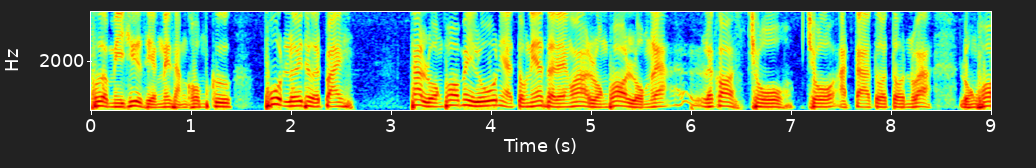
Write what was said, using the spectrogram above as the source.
เพื่อมีชื่อเสียงในสังคมคือพูดเลยเถิดไป ถ้าหลวงพ่อไม่รู้เนี่ย ตรงนี้แสดงว่าหลวงพ่อหลงแล้ว แล้วก็โชว์โชว์อัตราตัวตนว่า หลวงพ่อ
